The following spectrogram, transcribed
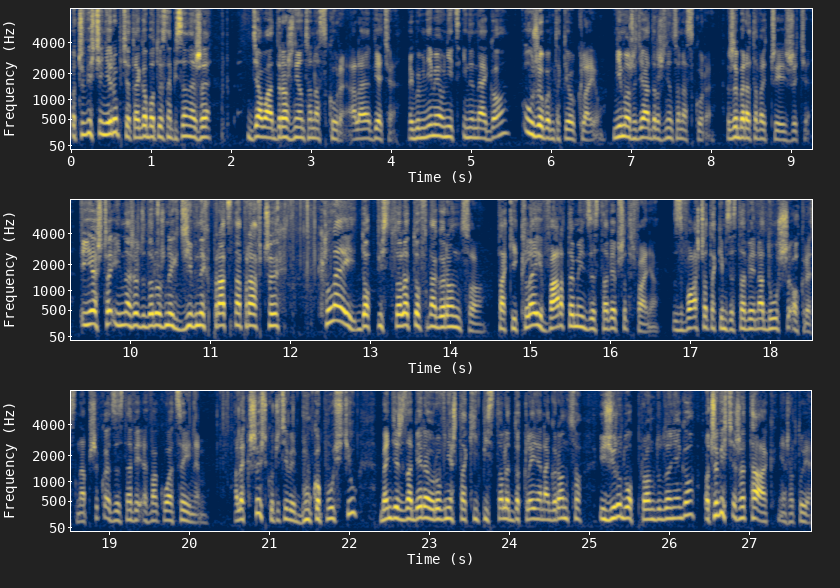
Oczywiście nie róbcie tego, bo tu jest napisane, że działa drażniąco na skórę, ale wiecie, jakbym nie miał nic innego, użyłbym takiego kleju, mimo że działa drażniąco na skórę, żeby ratować czyjeś życie. I jeszcze inna rzecz do różnych dziwnych prac naprawczych. Klej do pistoletów na gorąco. Taki klej warto mieć w zestawie przetrwania, zwłaszcza takim zestawie na dłuższy okres, na przykład w zestawie ewakuacyjnym Ale Krzyśku, czy ciebie Bóg opuścił? Będziesz zabierał również taki pistolet do klejenia na gorąco i źródło prądu do niego? Oczywiście, że tak. Nie żartuję.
